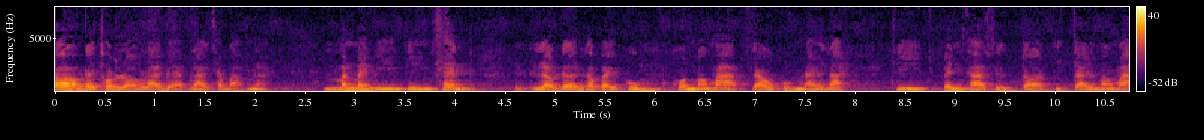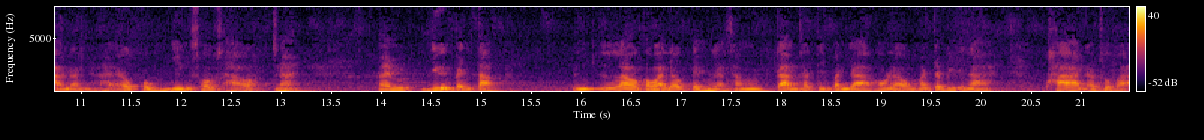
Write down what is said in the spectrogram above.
ต้องได้ทดลองหลายแบบหลายฉบับนะ มันไม่มีจริง เช่น เราเดินเข้าไปกลุ่มคนมากๆ จะเอากลุ่มไหนนะ ที่เป็นค่าสึกต่อจิตใจมากๆนั้นให้เอากลุ่มหญิงโสาวนะให้ยืนเป็นตับ เราก็ว่าเราเก่งแหละทางด้านสติปัญญาของเรา มันจะพิจารณา ผานอสุภะ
